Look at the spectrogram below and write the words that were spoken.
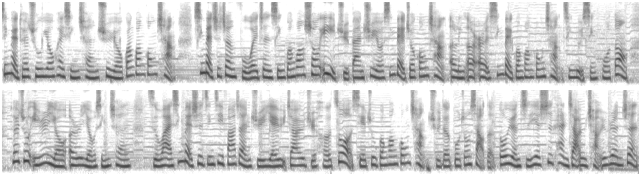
新北推出优惠行程去游观光工厂，新北市政府为振兴观光收益，举办去游新北州工厂二零二二新北观光工厂轻旅行活动，推出一日游、二日游行程。此外，新北市经济发展局也与教育局合作，协助观光工厂取得国中小的多元职业试探教育场域认证，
